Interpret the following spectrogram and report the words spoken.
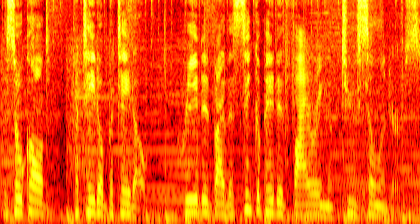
the so called potato potato, created by the syncopated firing of two cylinders.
